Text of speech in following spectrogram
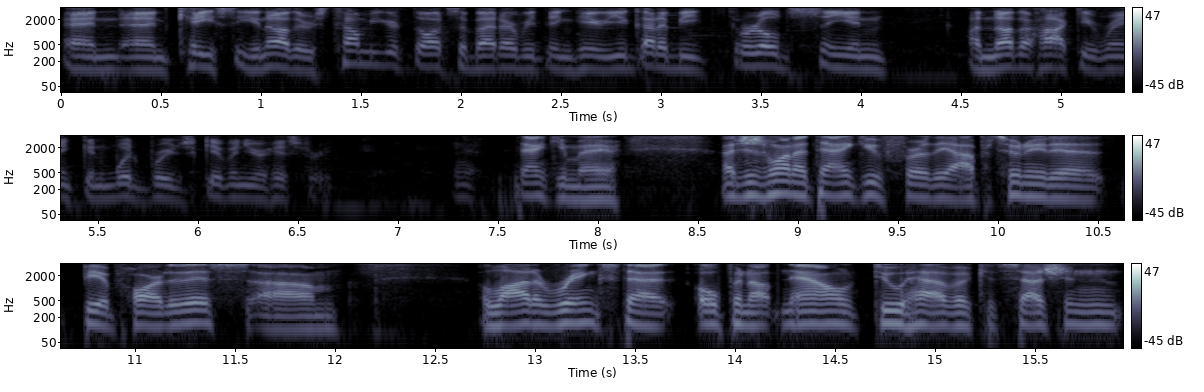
and, and Casey and others. Tell me your thoughts about everything here. You've got to be thrilled seeing another hockey rink in Woodbridge given your history. Thank you, Mayor. I just want to thank you for the opportunity to be a part of this. Um, a lot of rinks that open up now do have a concession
